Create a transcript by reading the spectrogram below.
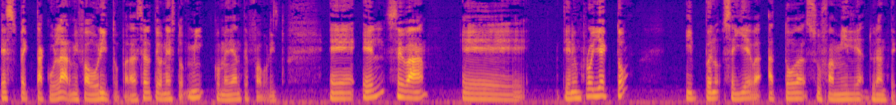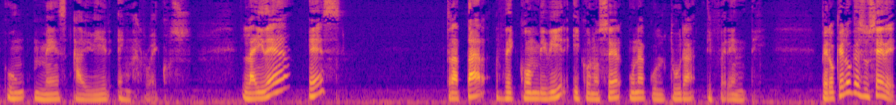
espectacular, mi favorito, para serte honesto, mi comediante favorito. Eh, él se va, tiene un proyecto, y bueno, se lleva a toda su familia durante un mes a vivir en Marruecos. La idea es tratar de convivir y conocer una cultura diferente. Pero ¿qué es lo que sucede?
